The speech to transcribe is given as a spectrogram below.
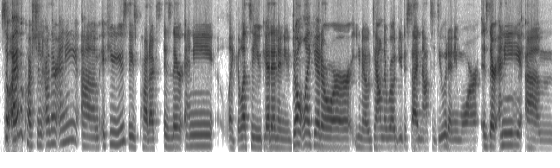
So I have a question. Are there any, um, if you use these products, is there any, like, let's say you get in and you don't like it, or, you know, down the road you decide not to do it anymore. Is there any um,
